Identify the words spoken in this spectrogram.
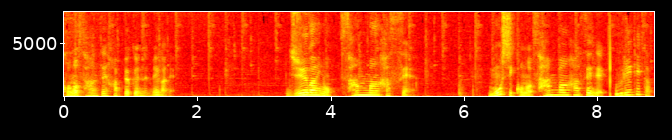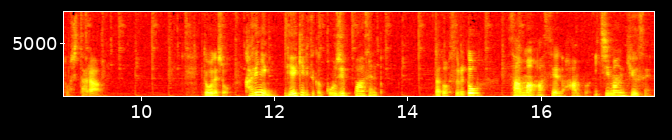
この3800円のメガネ、10倍の3万8000円もしこの3万8000円で売れてたとしたらどうでしょう？仮に利益率が50%だとすると3万8000円の半分1万9000円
